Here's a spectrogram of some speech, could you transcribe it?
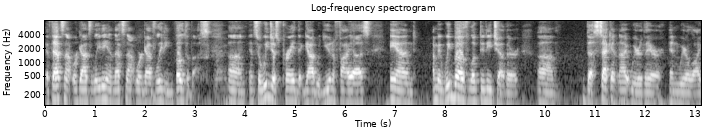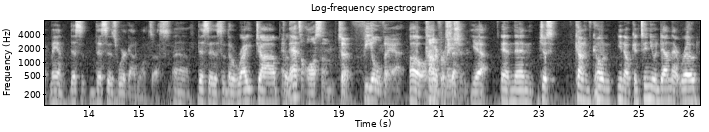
if that's not where God's leading, and that's not where God's leading both of us, Right. um, and so we just prayed that God would unify us. And I mean, we both looked at each other um, the second night we were there, and we were like, "Man, this this is where God wants us. Um, this is the right job for And that's awesome to feel that. Oh, 100%. confirmation. Yeah. And then just kind of going, you know, continuing down that road,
